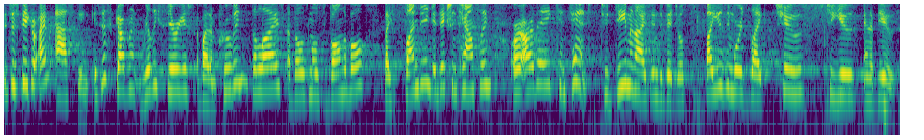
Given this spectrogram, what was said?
Mr. Speaker, I'm asking, is this government really serious about improving the lives of those most vulnerable by funding addiction counselling, or are they content to demonize individuals by using words like choose, to use, and abuse?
